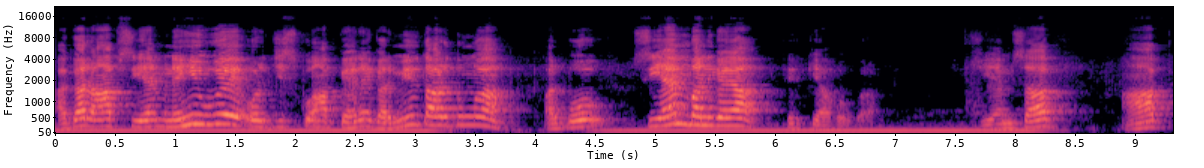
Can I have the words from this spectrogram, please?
अगर आप सीएम नहीं हुए और जिसको आप कह रहे गर्मी उतार दूँगा, और वो सीएम बन गया, फिर क्या होगा? सीएम साहब, आप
